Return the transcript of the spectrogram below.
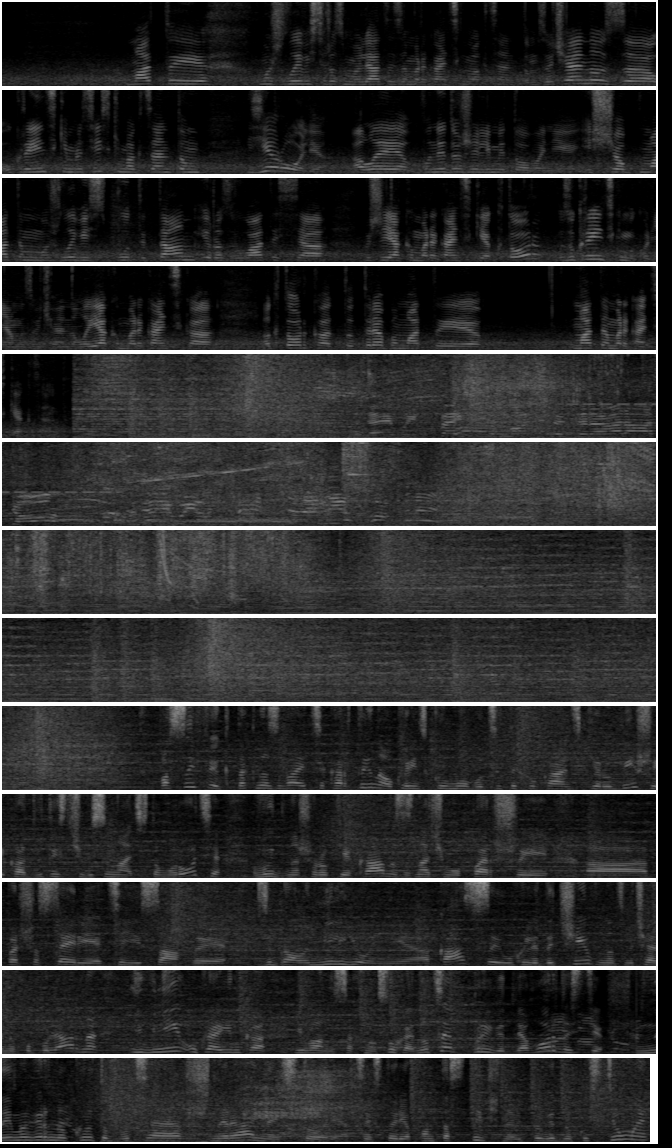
мати можливість розмовляти з американським акцентом. Звичайно, з українським російським акцентом є ролі, але вони дуже лімітовані. І щоб мати можливість бути там і розвиватися вже як американський актор з українськими корнями, звичайно, але як американська акторка, то треба мати, мати американський акцент. Today we face the monsters that are at our door. Пасифік так називається картина українською мовою. Це тихоокеанський рубіж, яка у 2018 році вийде на широкі екрани. Зазначимо, перший, перша серія цієї саги зібрала мільйонні каси у глядачів, надзвичайно популярна. І в ній українка Івана Сахно. Слухай, ну це привід для гордості. Неймовірно круто, бо це ж нереальна історія. Це історія фантастична. Відповідно, костюми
